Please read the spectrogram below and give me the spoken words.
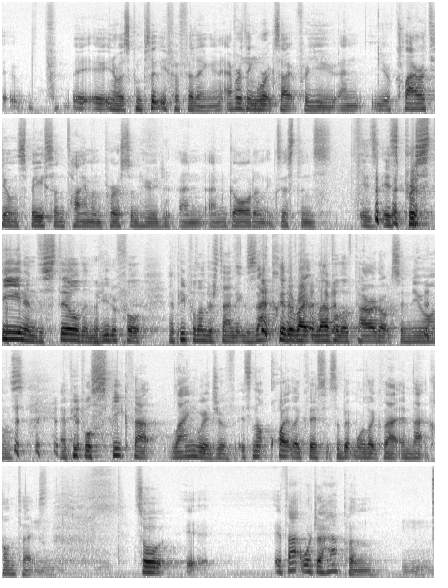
uh, you know, is completely fulfilling and everything mm. works out for you, and your clarity on space and time and personhood and, and God and existence is, is pristine and distilled and beautiful, and people understand exactly the right level of paradox and nuance, and people speak that language of it's not quite like this, it's a bit more like that in that context. Mm. So, if that were to happen, mm.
